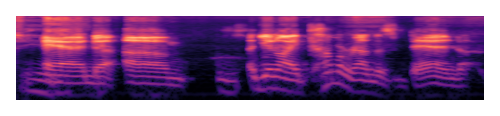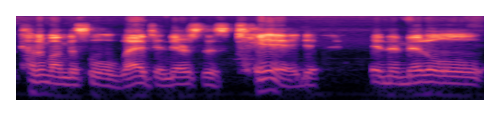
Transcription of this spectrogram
Jeez. and um, you know i come around this bend kind of on this little ledge and there's this kid in the middle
